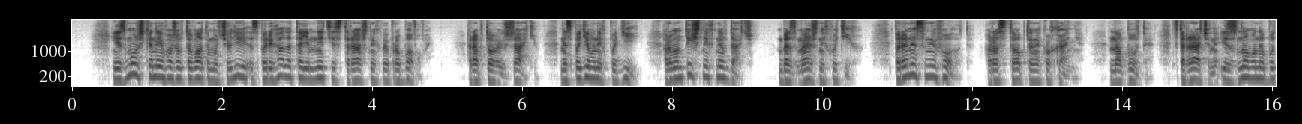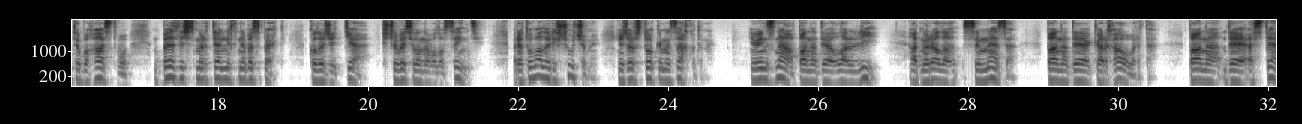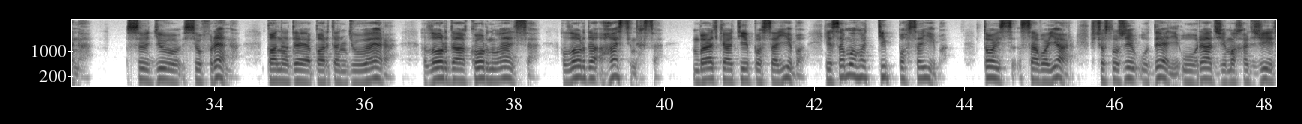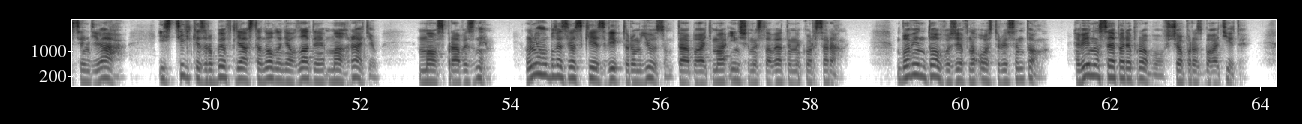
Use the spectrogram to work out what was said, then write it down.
і зморшки на його жовтуватому чолі зберігали таємниці страшних випробовувань, раптових жахів, несподіваних подій, романтичних невдач, безмежних утіх, перенесений голод, розтоптане кохання, набуте, втрачене і знову набуте багатство, безліч смертельних небезпек, коли життя, що висіло на волосинці, рятували рішучими і жорстокими заходами. І він знав пана де Лаллі, адмірала Семеза, пана де Каргауерта, пана де Естена, суддю Сюфрена, пана де Партандюера, лорда Корнуельса, лорда Гастінгса, батька Тіпо Саїба і самого Тіппо Саїба. Той савояр, що служив у Делі у раджі Махаджі Синдіага і стільки зробив для встановлення влади магратів, мав справи з ним. У нього були зв'язки з Віктором Юзом та багатьма іншими славетними корсарами, бо він довго жив на острові Сентома. Він усе перепробував, щоб розбагатіти.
